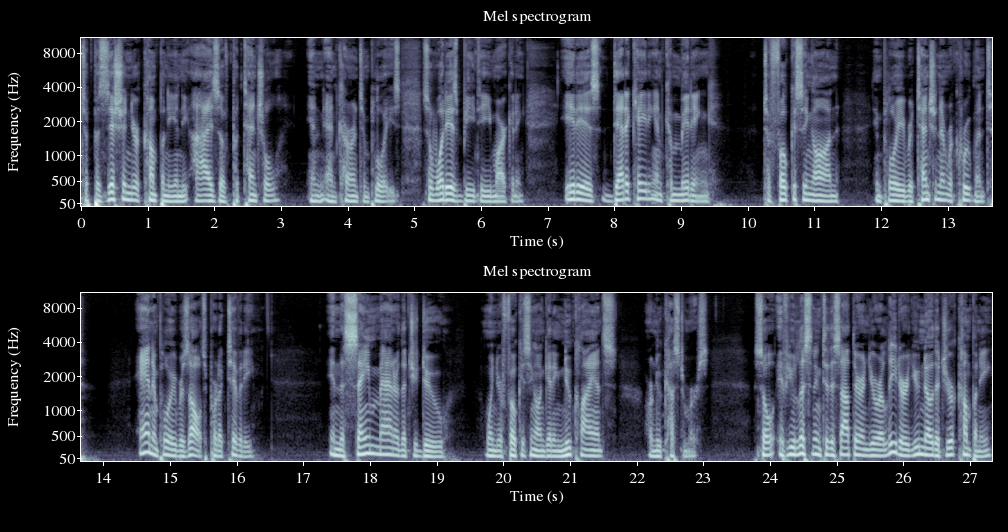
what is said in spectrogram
to position your company in the eyes of potential and, and current employees. So, what is B2E marketing? It is dedicating and committing to focusing on employee retention and recruitment and employee results, productivity, in the same manner that you do when you're focusing on getting new clients or new customers. So, if you're listening to this out there and you're a leader, you know that your company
